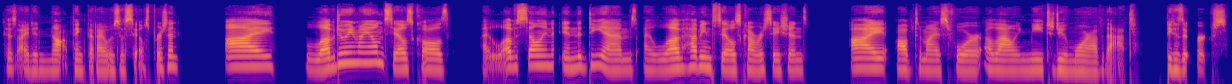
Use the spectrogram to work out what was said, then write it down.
because I did not think that I was a salesperson. I love doing my own sales calls. I love selling in the DMs. I love having sales conversations. I optimize for allowing me to do more of that because it works.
